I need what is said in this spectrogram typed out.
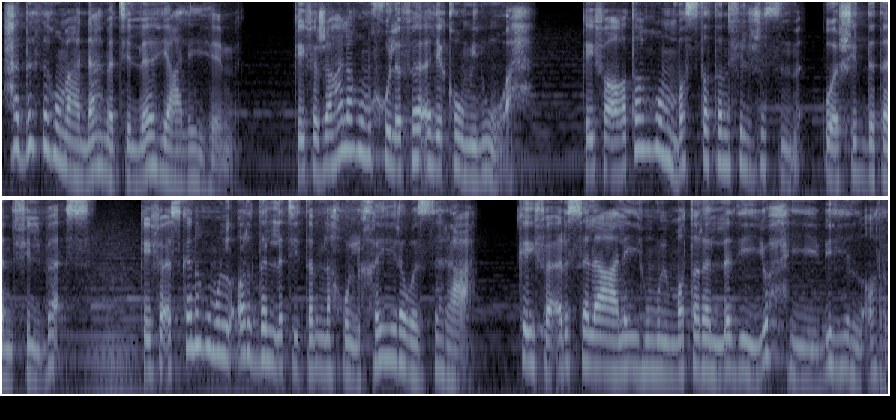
حدثهم عن نعمة الله عليهم كيف جعلهم خلفاء لقوم نوح. كيف أعطاهم بسطة في الجسم وشدة في البأس؟ كيف أسكنهم الأرض التي تمنح الخير والزرع؟ كيف أرسل عليهم المطر الذي يحيي به الأرض؟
